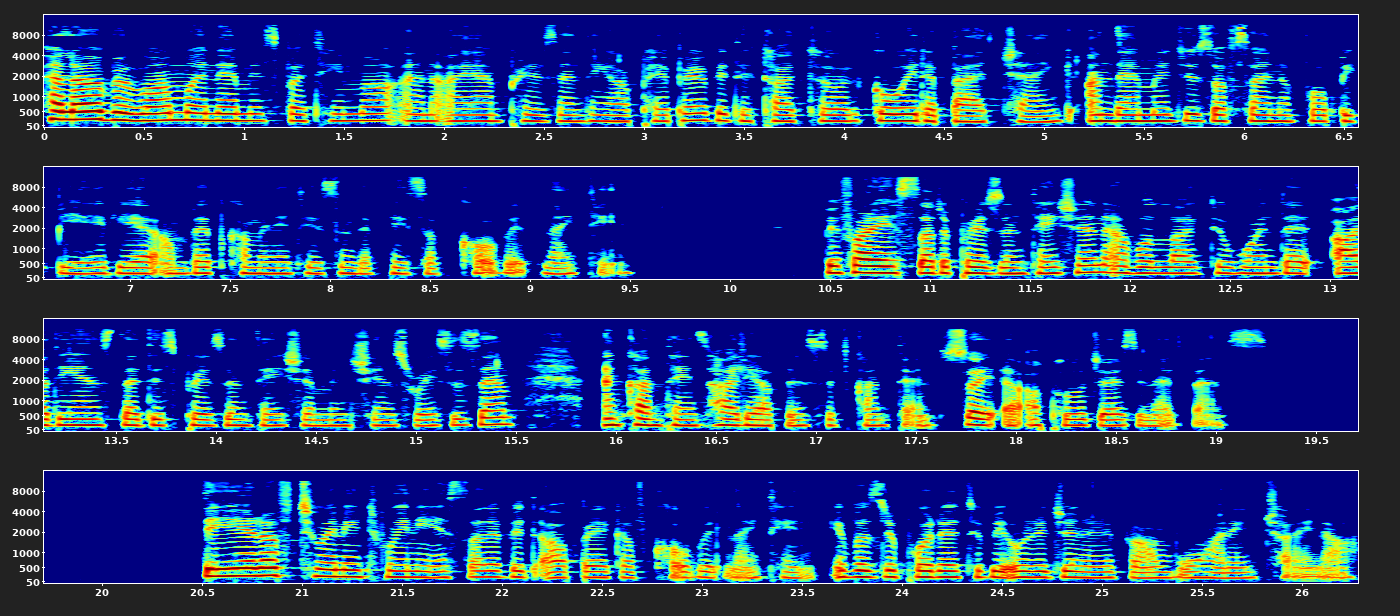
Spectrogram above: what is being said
Hello everyone, my name is Fatima and I am presenting our paper with the title Go eat a bat Chang on the emergence of xenophobic behavior on web communities in the face of COVID-19. Before I start the presentation, I would like to warn the audience that this presentation mentions racism and contains highly offensive content, so I apologize in advance. The year of 2020 started with outbreak of COVID-19. It was reported to be originally from Wuhan in China.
